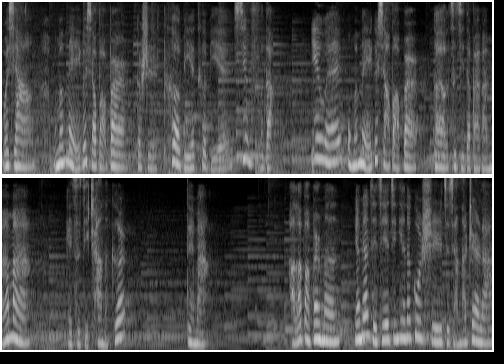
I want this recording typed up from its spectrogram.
我想，我们每一个小宝贝儿都是特别特别幸福的，因为我们每一个小宝贝儿都有自己的爸爸妈妈给自己唱的歌，对吗？好了，宝贝儿们。苗苗姐姐今天的故事就讲到这儿啦，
